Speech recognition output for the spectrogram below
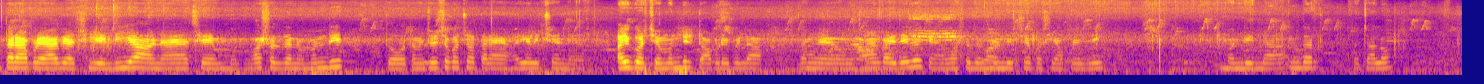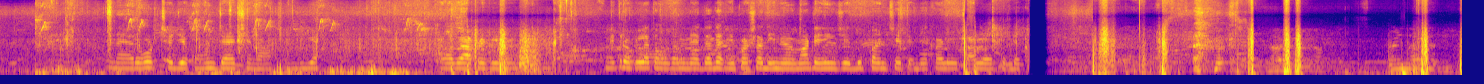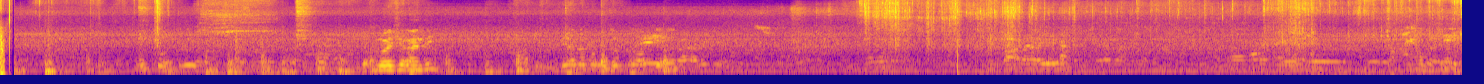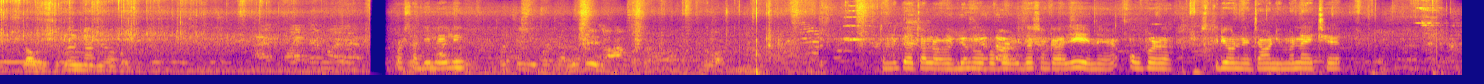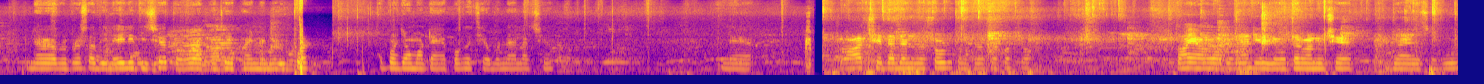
અત્યારે આપણે આવ્યા છીએ લિયા અને આયા છે વાસદાનું મંદિર. તો તમે જોઈ શકો છો, અત્યારે હરિયાળી છે ને આવ્યું છે મંદિર. તો આપણે પહેલાં તમને જાણકારી દઈ દઉં કે વાસદાન મંદિર છે. પછી આપણે જઈ મંદિરના અંદર. તો ચાલો. અને રોડ છે જે પહોંચ જાય છે ને છે લિયા. હવે આપણે મિત્રો, પહેલાં તો હું તમને દાદાની પ્રસાદી માટેની જે દુકાન છે તે દેખાડું. ચાલો દેખાડું. જબલું હશે કાંથી પ્રસાદી લઈ લી. તો ચાલો દર્શન કરવા જઈએ અને ઉપર સ્ત્રીઓને જવાની મનાય છે. અને હવે આપણે પ્રસાદી લઈ લીધી છે, તો હવે આપણે જઈ ફાઇનલી ઉપર. ઉપર જવા માટે અહીંયા પગથિયા બનાવેલા છે. અને તો આ છે દાદાનું રસોડું તમે જોઈ શકો છો. તો અહીંયા હવે આપણે નારિયેલ વધારવાનું છે. જાય હું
